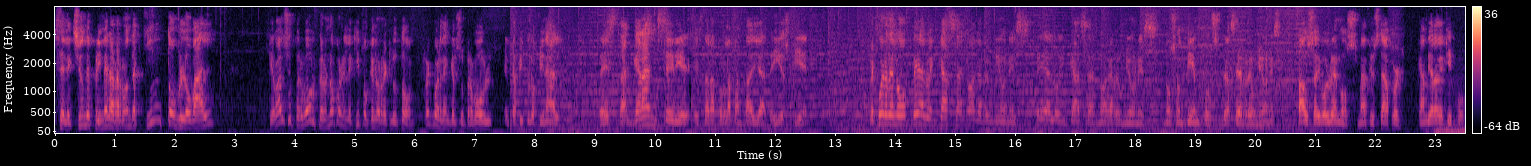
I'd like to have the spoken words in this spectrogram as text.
selección de primera ronda, quinto global, que va al Super Bowl, pero no con el equipo que lo reclutó. Recuerden que el Super Bowl, el capítulo final de esta gran serie, estará por la pantalla de ESPN. Recuérdelo, véalo en casa, no haga reuniones, véalo en casa, no haga reuniones, no son tiempos de hacer reuniones. Pausa y volvemos. Matthew Stafford cambiará de equipo.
